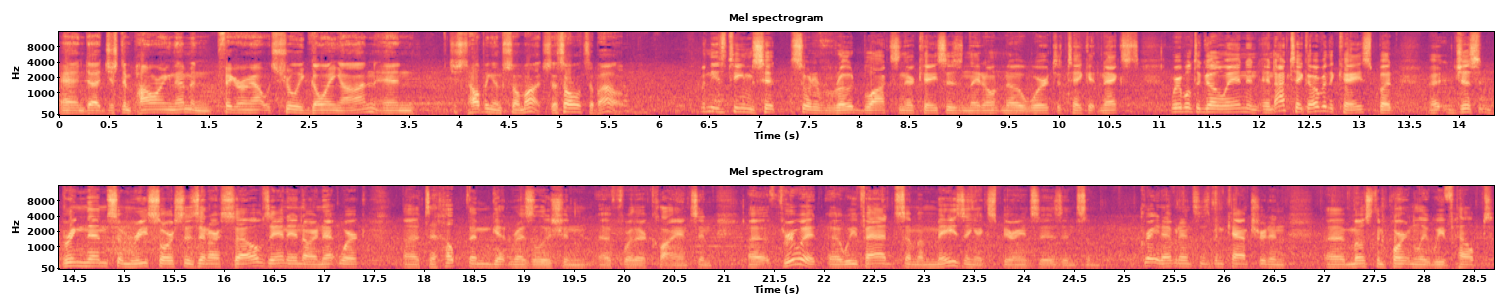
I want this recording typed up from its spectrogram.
and uh, just empowering them and figuring out what's truly going on and just helping them so much. That's all it's about. When these teams hit sort of roadblocks in their cases and they don't know where to take it next, we're able to go in and, and not take over the case, but uh, just bring them some resources in ourselves and in our network uh, to help them get resolution uh, for their clients. And uh, through it, uh, we've had some amazing experiences and some great evidence has been captured. And uh, most importantly, we've helped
